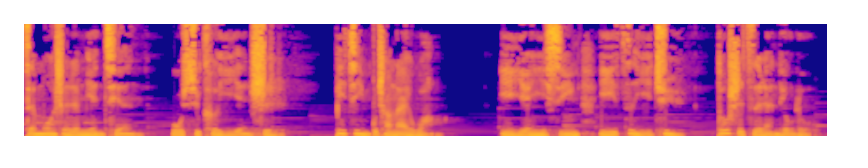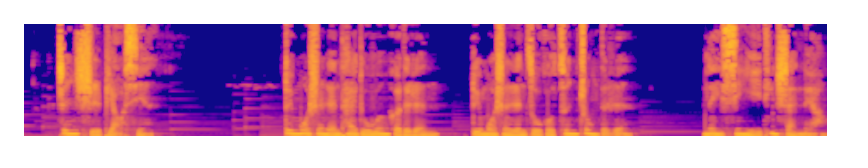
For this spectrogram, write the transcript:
在陌生人面前，无需刻意掩饰，毕竟不常来往，一言一行、一字一句都是自然流露，真实表现。对陌生人态度温和的人，对陌生人足够尊重的人，内心一定善良，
